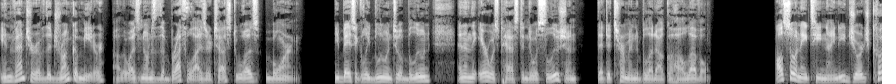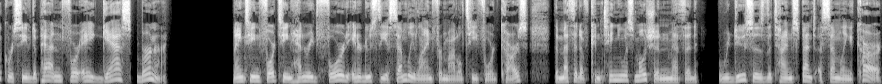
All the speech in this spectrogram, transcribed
inventor of the drunkometer, otherwise known as the breathalyzer test, was born. He basically blew into a balloon, and then the air was passed into a solution that determined blood alcohol level. Also in 1890, George Cook received a patent for a gas burner. 1914, Henry Ford introduced the assembly line for Model T Ford cars. The method of continuous motion method reduces the time spent assembling a car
